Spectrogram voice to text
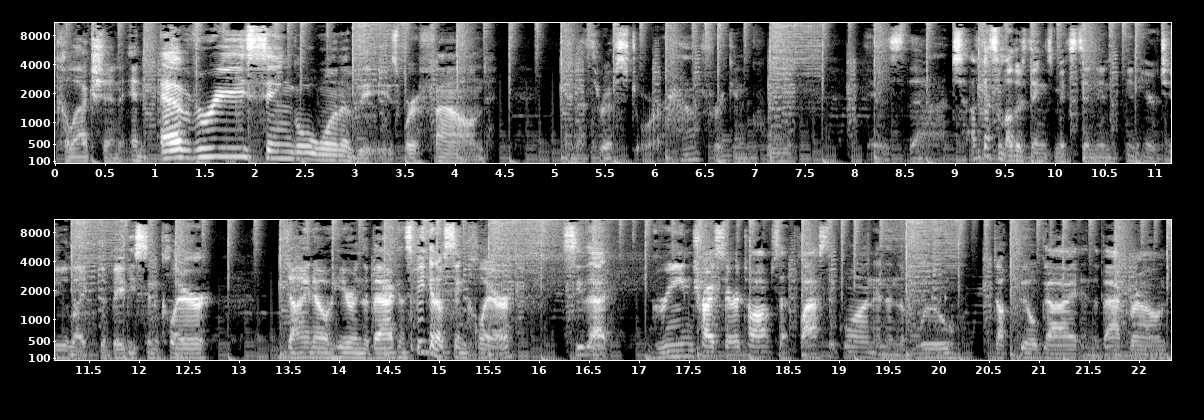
collection and every single one of these were found in a thrift store. How freaking cool is that? I've got some other things mixed in, in, in here too, like the baby Sinclair dino here in the back. And speaking of Sinclair, see that green Triceratops, that plastic one, and then the blue duckbill guy in the background.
